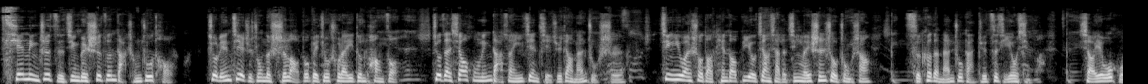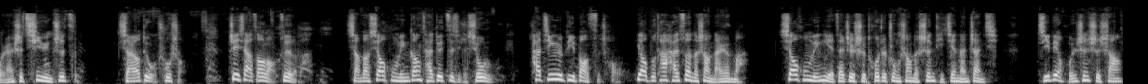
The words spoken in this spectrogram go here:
天命之子竟被师尊打成猪头，就连戒指中的石老都被揪出来一顿胖揍。就在萧红林打算一剑解决掉男主时，竟意外受到天道庇佑降下的惊雷，身受重伤。此刻的男主感觉自己又醒了。小爷，我果然是气运之子，想要对我出手，这下遭老罪了吧？想到萧红林刚才对自己的羞辱，他今日必报此仇。要不他还算得上男人吗？萧红林也在这时拖着重伤的身体艰难站起，即便浑身是伤，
